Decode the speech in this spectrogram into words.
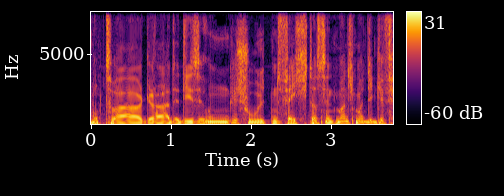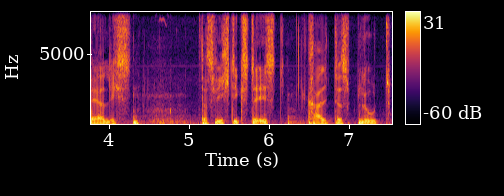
Und zwar gerade diese ungeschulten Fechter sind manchmal die gefährlichsten. Das Wichtigste ist kaltes Blut.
